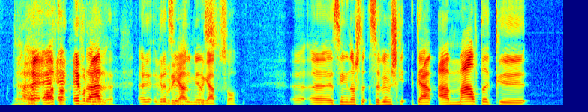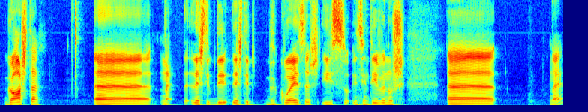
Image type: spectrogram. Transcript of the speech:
a É- foto. é, é verdade. Agradecemos Obrigado, imenso. obrigado, pessoal. Uh, assim, nós sa- sabemos que, que há, há malta que gosta uh, não é, deste, tipo de, deste tipo de coisas e isso incentiva-nos uh, não é?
